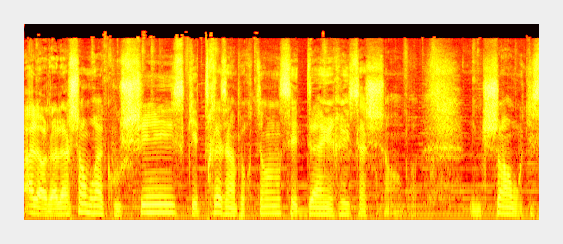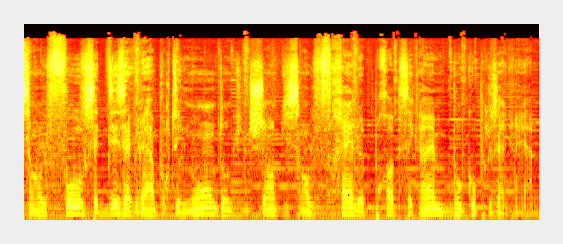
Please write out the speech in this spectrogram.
Alors, dans la chambre à coucher, ce qui est très important, c'est d'aérer sa chambre. Une chambre qui sent le faux, c'est désagréable pour tout le monde. Donc, une chambre qui sent le frais, le propre, c'est quand même beaucoup plus agréable.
